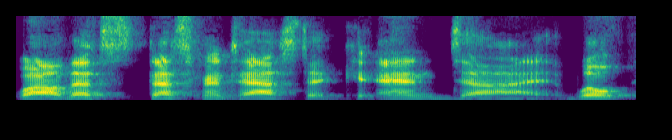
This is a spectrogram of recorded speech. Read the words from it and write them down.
Wow, that's that's fantastic, and uh, well,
